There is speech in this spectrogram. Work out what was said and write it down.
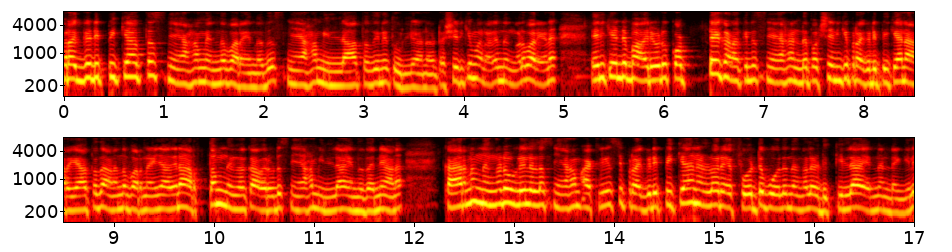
പ്രകടിപ്പിക്കാത്ത സ്നേഹം എന്ന് പറയുന്നത് സ്നേഹമില്ലാത്തതിന് തുല്യമാണ് കേട്ടോ. ശരിക്കും പറഞ്ഞാൽ നിങ്ങൾ പറയണേ എനിക്ക് എന്റെ ഭാര്യയോട് കൊട്ടേ കണക്കിന് സ്നേഹമുണ്ട്. പക്ഷെ എനിക്ക് പ്രകടിപ്പിക്കാൻ അറിയാത്തതാണെന്ന് പറഞ്ഞു കഴിഞ്ഞാൽ അതിനർത്ഥം നിങ്ങൾക്ക് അവരോട് സ്നേഹമില്ല എന്ന് തന്നെയാണ്. കാരണം നിങ്ങളുടെ ഉള്ളിലുള്ള സ്നേഹം അറ്റ്ലീസ്റ്റ് പ്രകടിപ്പിക്കാനുള്ള ഒരു എഫേർട്ട് പോലും നിങ്ങൾ എടുക്കില്ല എന്നുണ്ടെങ്കിൽ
